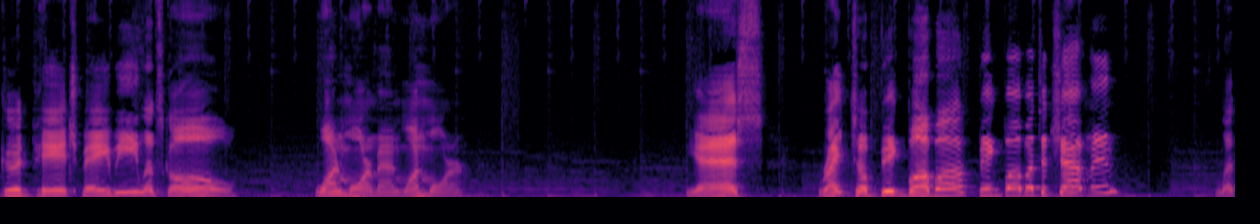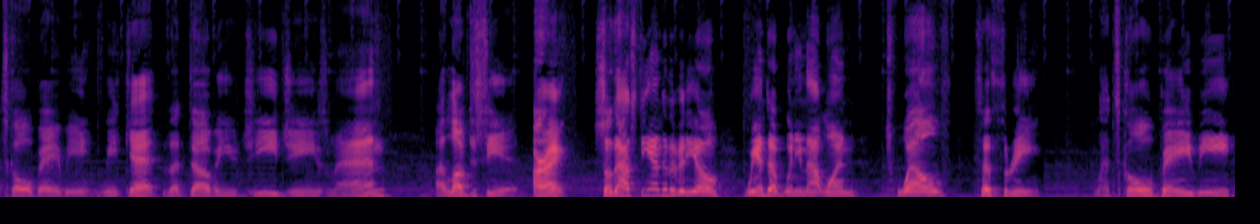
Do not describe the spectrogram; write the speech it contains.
Good pitch, baby. Let's go. One more, man. One more. Yes. Right to Big Bubba. Big Bubba to Chapman. Let's go, baby. We get the W. GG's, man. I love to see it. All right. So that's the end of the video. We end up winning that one 12 to 3. Let's go, baby.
